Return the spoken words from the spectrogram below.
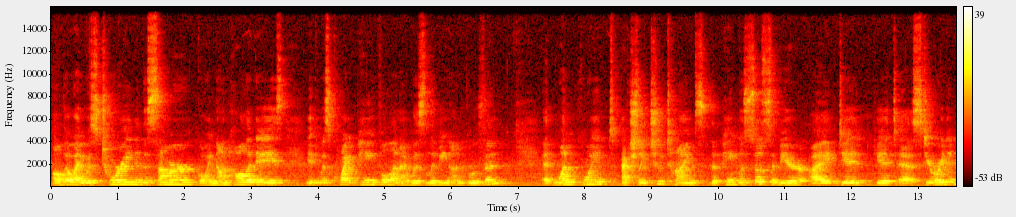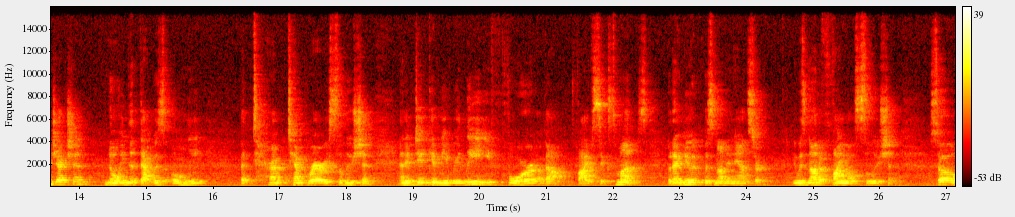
although I was touring in the summer, going on holidays, it was quite painful and I was living on Brufen. At one point, actually two times, the pain was so severe, I did get a steroid injection, knowing that that was only a tem temporary solution. And it did give me relief for about five, six months, but I knew it was not an answer. It was not a final solution. So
